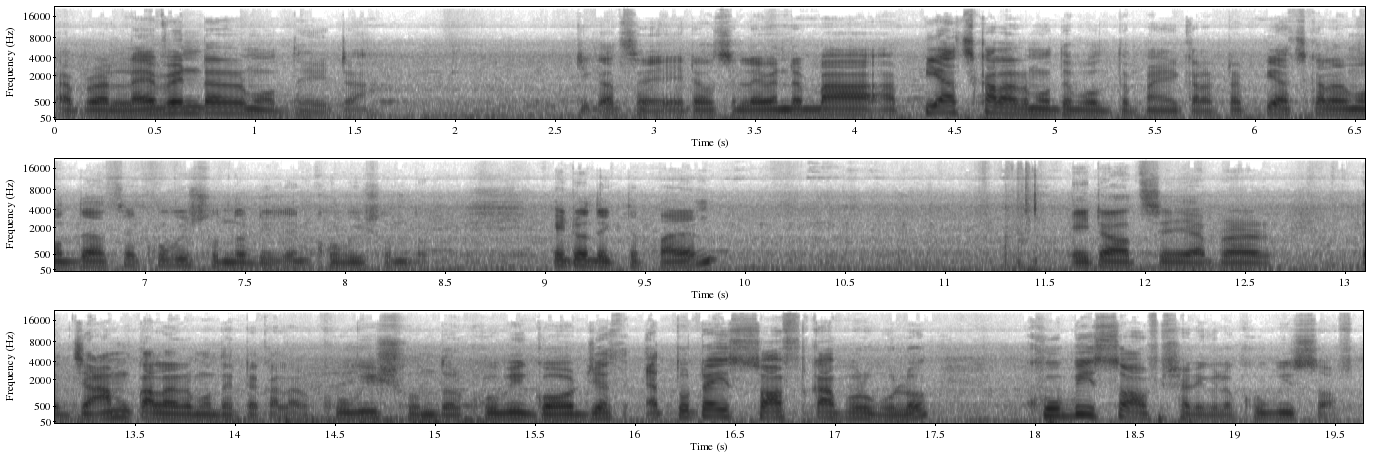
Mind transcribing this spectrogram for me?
আপনার ল্যাভেন্ডারের মধ্যে এটা। ঠিক আছে? এটা হচ্ছে ল্যাভেন্ডার বা পেঁয়াজ কালারের মধ্যে বলতে পারেন এই কালারটা। পেঁয়াজ কালারের মধ্যে আছে, খুবই সুন্দর ডিজাইন, খুবই সুন্দর। এটাও দেখতে পারেন। এটা আছে আপনার জাম কালারের মধ্যে একটা কালার। খুবই সুন্দর, খুবই গর্জাস এতটাই সফট কাপড়গুলো, খুবই সফট শাড়িগুলো, খুবই সফট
